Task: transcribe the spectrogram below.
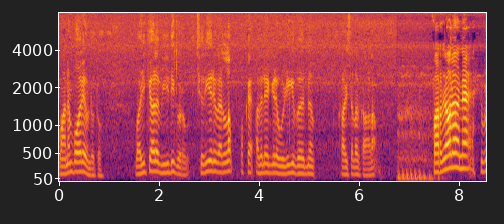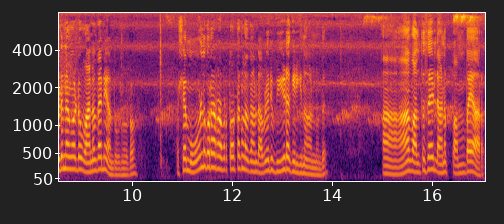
വനം പോലെ ഉണ്ട് കേട്ടോ. വഴിക്കാളെ വീതി കുറവ്. ചെറിയൊരു വെള്ളം ഒക്കെ അതിലെങ്കിലും ഒഴുകി വരുന്ന കാഴ്ചകളൊക്കെ കാണാം. പറഞ്ഞ പോലെ തന്നെ ഇവിടുന്ന് അങ്ങോട്ട് വനം തന്നെയാണെന്ന് തോന്നുന്നു കേട്ടോ. പക്ഷേ മുകളിൽ കുറേ റബ്ബർ തോട്ടങ്ങളൊക്കെ ഉണ്ട്. അവിടെ ഒരു വീടൊക്കെ ഇരിക്കുന്ന കാണുന്നുണ്ട്. ആ ആ വലത്ത് സൈഡിലാണ് പമ്പയാറ്.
